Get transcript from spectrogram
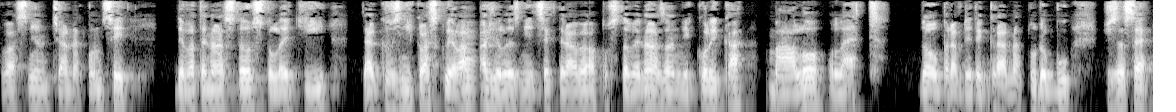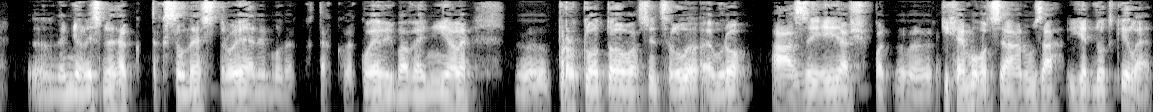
vlastně třeba na konci 19. století, tak vznikla skvělá železnice, která byla postavená za několika málo let. Doopravdy tenkrát na tu dobu, že zase eh, neměli jsme tak, tak silné stroje nebo tak, tak, takové vybavení, ale uh, protlo to vlastně celou Euro Ázii až k uh, Tichému oceánu za jednotky let,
